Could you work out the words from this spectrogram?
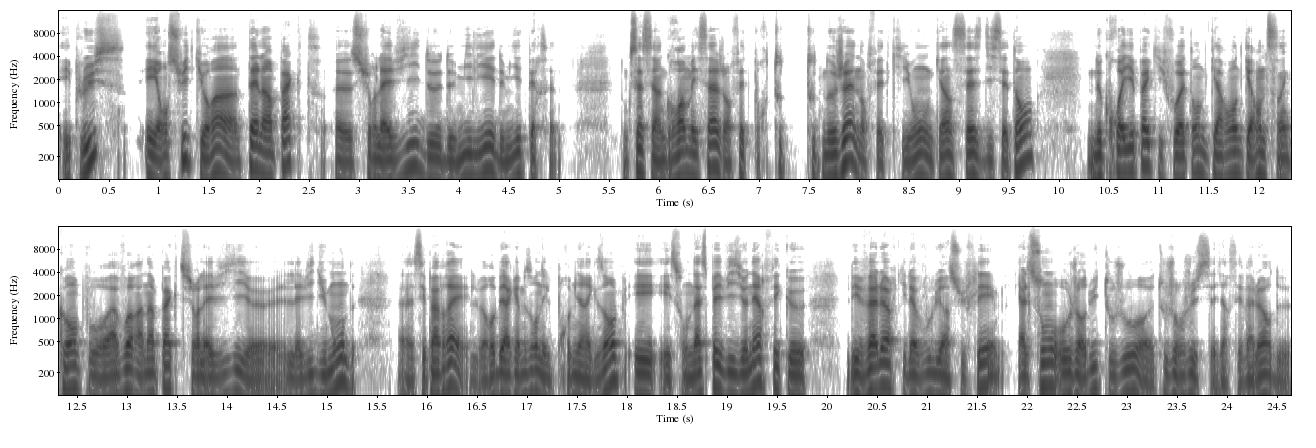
et plus, et ensuite qui aura un tel impact euh, sur la vie de, milliers et de milliers de personnes. Donc ça, c'est un grand message en fait pour toutes nos jeunes en fait qui ont 15, 16, 17 ans. Ne croyez pas qu'il faut attendre 40, 45 ans pour avoir un impact sur la vie, euh, la vie du monde. Euh, c'est pas vrai. Robert Gamzon est le premier exemple et, son aspect visionnaire fait que les valeurs qu'il a voulu insuffler, elles sont aujourd'hui toujours, toujours justes. C'est-à-dire ces valeurs de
